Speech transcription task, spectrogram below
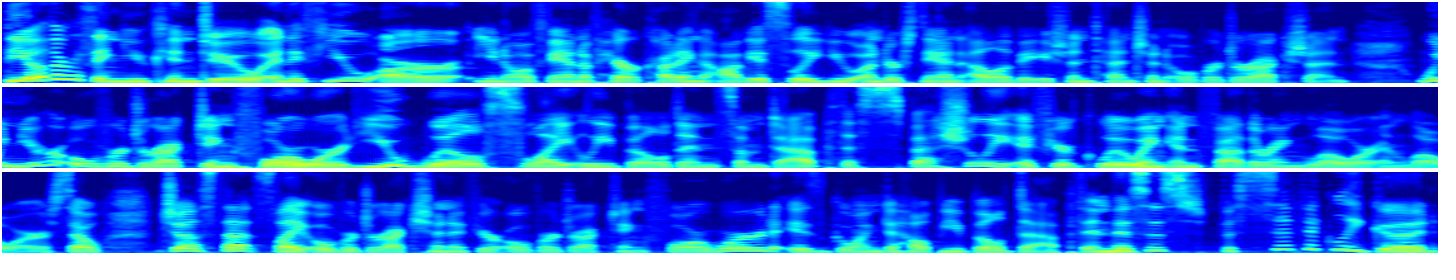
The other thing you can do, and if you are, you know, a fan of hair cutting, obviously you understand elevation, tension, over direction. When you're over directing forward, you will slightly build in some depth, especially if you're gluing and feathering lower and lower. So just that slight over direction, if you're over directing forward, is going to help you build depth. And this is specifically good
